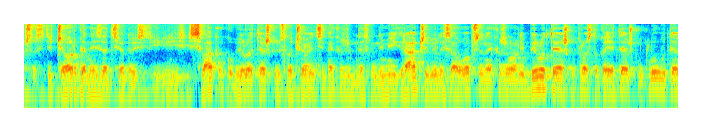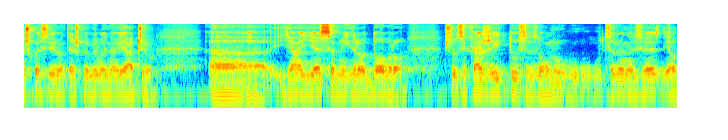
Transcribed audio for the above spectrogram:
što se tiče organizacijono i, svakako, bilo je teško i u slučajnici, ne kažem da smo ni mi igrači bili, sa uopšte ne kažem, ali bilo teško, prosto kad je teško u klubu, teško je svima, teško je bilo i navijačima. Ja jesam igrao dobro, što se kaže i tu sezonu u Crvenoj zvezdi, ali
